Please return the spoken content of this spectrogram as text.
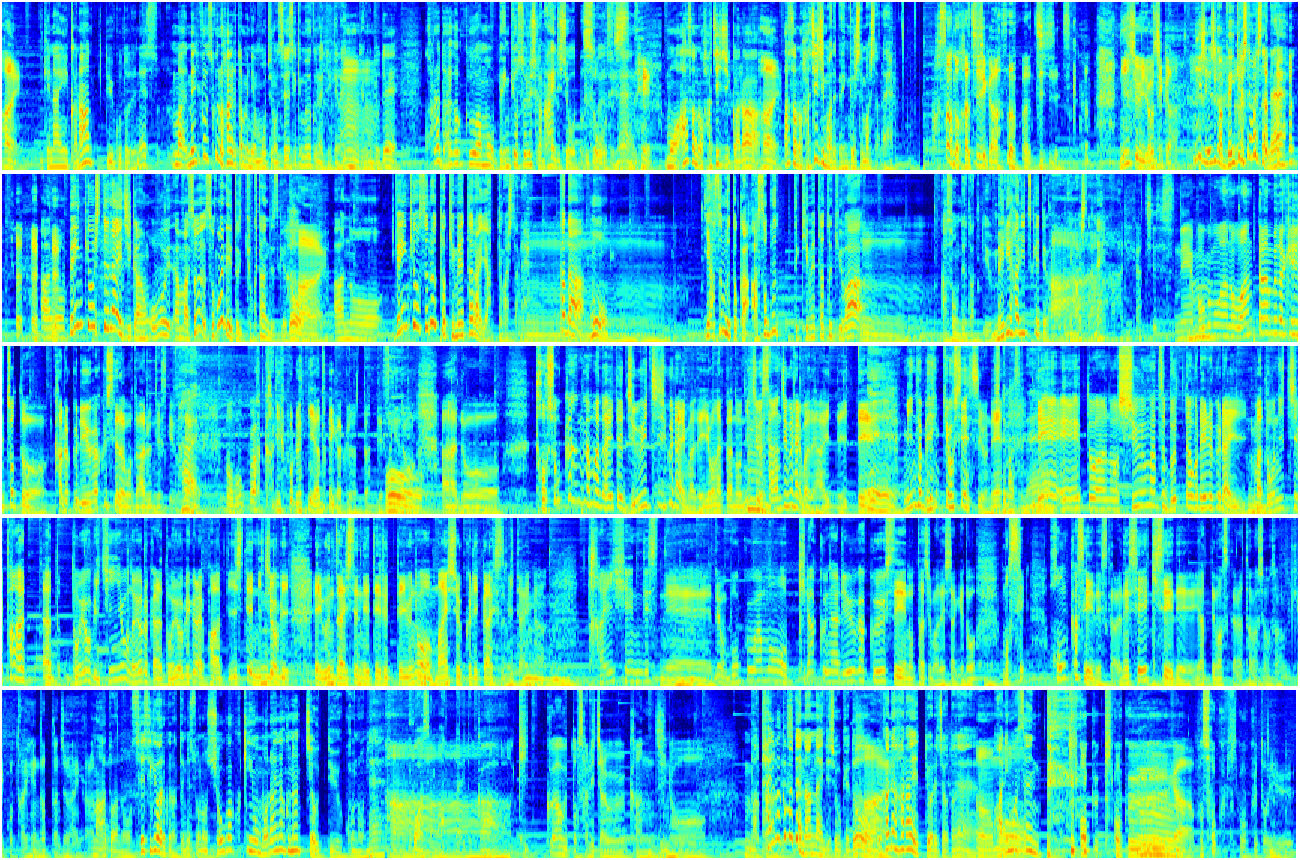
いけないかなっていうことでね、まあ、メディカルスクール入るためにはもちろん成績も良くないといけないっていうことで、これは大学はもう勉強するしかないでしょうっていうことですね。すねもう朝の8時から朝の8時まで勉強してましたね。朝の8時か朝の8時ですか？24時間24時間勉強してましたね。あの勉強してない時間覚えあまあそそこまで言うと極端ですけど、はい、あの勉強すると決めたらやってましたね。ただもう休むとか遊ぶって決めた時は遊んでたっていうメリハリつけてはいましたね。がちですね、うん、僕もあのワンタームだけちょっと軽く留学してたことあるんですけどね、はい、まあ、僕はカリフォルニア大学だったんですけどあの図書館がまあ大体11時ぐらいまで夜中の23時ぐらいまで開いていて、うんえ。みんな勉強してんですよね。ね。で、えーと、あの週末ぶっ倒れるぐらい、うん、まあ、土日パーあ土曜日金曜の夜から土曜日ぐらいパーティーして日曜日、うん、えー、運在して寝てるっていうのを毎週繰り返すみたいな、大変ですね。でも僕はもう気楽な留学生の立場でしたけど、もうせ本科生ですからね。正規生でやってますから高島さん結構大変だったんじゃないかなまあ、あとあの成績悪くなってねその奨学金をもらえなくなっちゃうっていうこのね怖さもあったりとか。キックアウトされちゃう感じの。まあ、退学まではなんないんでしょうけど、はい、お金払えって言われちゃうとね、ありませんって。帰国帰国が、即帰国という。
